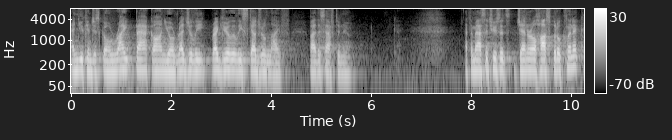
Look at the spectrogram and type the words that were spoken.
And you can just go right back on your regularly, regularly scheduled life by this afternoon. Okay. At the Massachusetts General Hospital Clinic,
